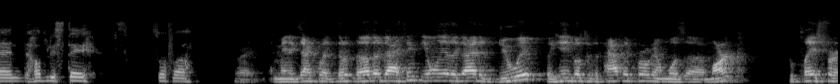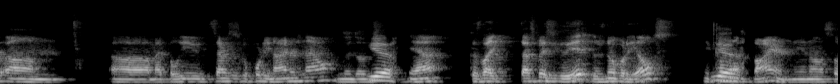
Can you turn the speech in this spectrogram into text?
and hopefully stay so far. Right. I mean, exactly. Like the, the other guy, I think the only other guy to do it, but he didn't go through the pathway program, was uh, Mark, who plays for, um, um, I believe, San Francisco 49ers now. And then I'll- Yeah, Yeah. Because, like, that's basically it. There's nobody else. You come Yeah. out of Bayern, you know, so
